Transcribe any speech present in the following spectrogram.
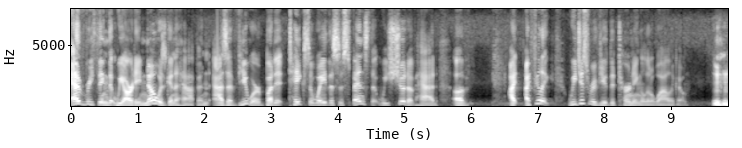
everything that we already know is going to happen as a viewer, but it takes away the suspense that we should have had of I, I feel like we just reviewed the turning a little while ago. hmm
